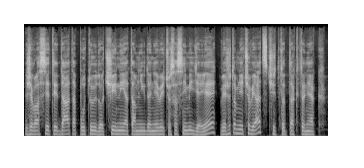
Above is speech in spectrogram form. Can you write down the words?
že vlastne tie dáta putujú do Číny a tam nikto nevie, čo sa s nimi deje. Vieš o tom niečo viac? Či to takto nejak...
